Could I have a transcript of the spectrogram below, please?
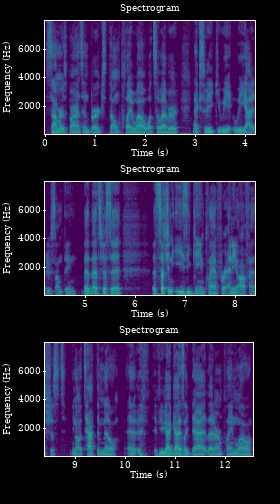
Summers, Barnes, and Burks don't play well whatsoever next week, we we got to do something. That, that's just a it's such an easy game plan for any offense. Just you know, attack the middle. Eh, if if you got guys like that that aren't playing well,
